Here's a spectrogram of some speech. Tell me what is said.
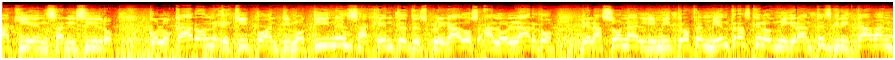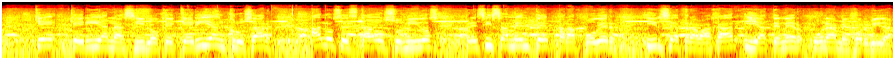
aquí en San Isidro. Colocaron equipo antimotines, agentes desplegados a lo largo de la zona limítrofe, mientras que los migrantes gritaban que querían asilo, que querían cruzar a los Estados Unidos precisamente para poder irse a trabajar y a tener una mejor vida.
